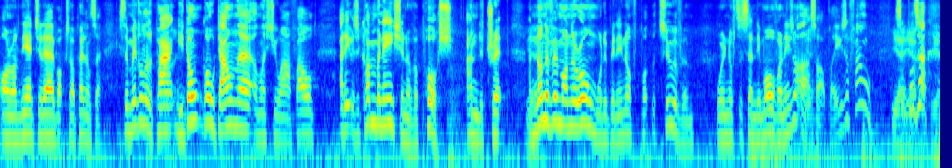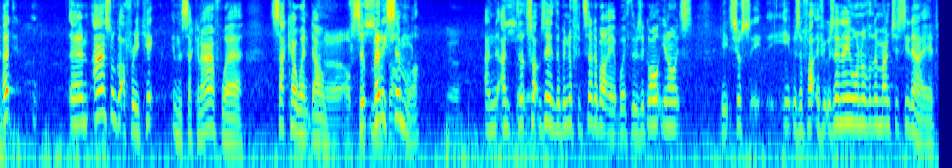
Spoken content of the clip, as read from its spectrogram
or on the edge of their box or a penalty. It's the middle of the park. You don't go down there unless you are fouled. And it was a combination of a push and a trip. And none of them on their own would have been enough, but the two of them were enough to send him over. And he's not that sort of player. He's a foul. Yeah, Simple yeah, as that. Uh, um, Arsenal got a free kick in the second half where Saka went down. Uh, I've si- just very similar. that. And, and that's what I'm saying. There'll be nothing said about it. But if there was a goal, you know, it's it's just it, it was a fact. If it was anyone other than Manchester United,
